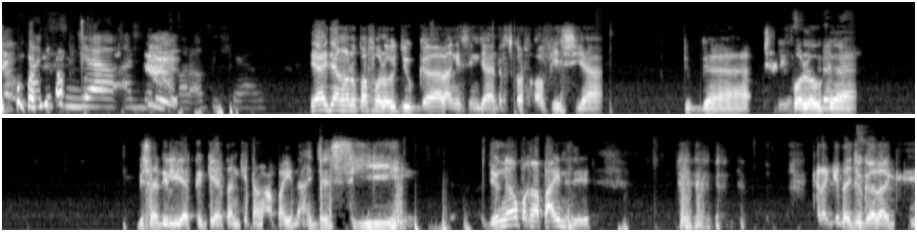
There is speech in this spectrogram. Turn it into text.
Namanya- Langit Senja underscore official. ya jangan lupa follow juga Langit Senja underscore official juga follow ga bisa dilihat kegiatan kita ngapain aja sih dia nggak apa ngapain sih karena kita juga lagi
